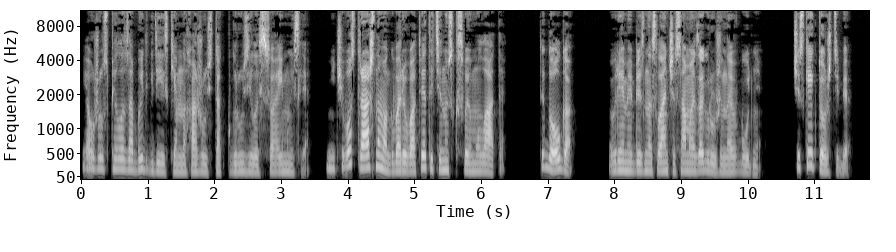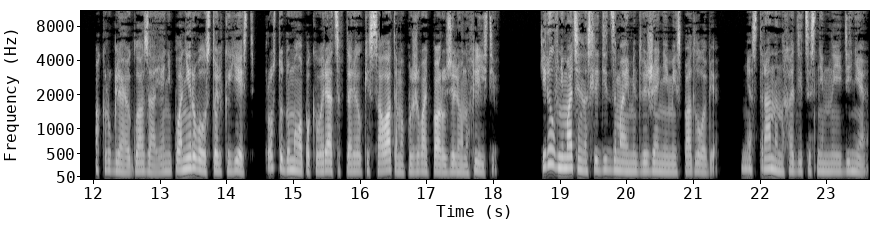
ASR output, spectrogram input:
Я уже успела забыть, где и с кем нахожусь, так погрузилась в свои мысли. «Ничего страшного», — говорю в ответ и тянусь к своему латте. «Ты долго?» «Время бизнес-ланча самое загруженное в будни. Чизкейк тоже тебе». Округляю глаза. Я не планировала столько есть. Просто думала поковыряться в тарелке с салатом и пожевать пару зеленых листьев. Кирилл внимательно следит за моими движениями из-под лобья. Мне странно находиться с ним наедине.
